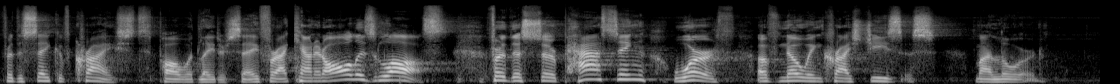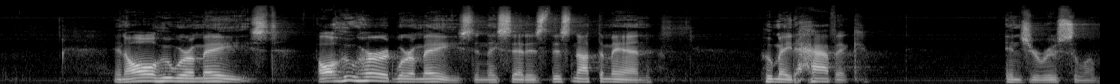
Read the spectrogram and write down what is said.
For the sake of Christ, Paul would later say, For I count it all as loss for the surpassing worth of knowing Christ Jesus, my Lord. And all who were amazed, all who heard were amazed, and they said, Is this not the man who made havoc in Jerusalem?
